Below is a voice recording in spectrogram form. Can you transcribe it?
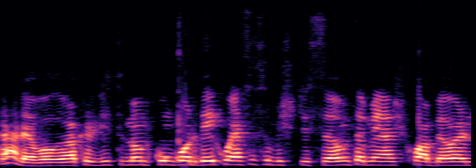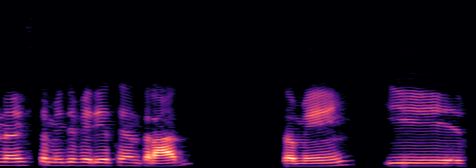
cara, eu, eu acredito, não concordei com essa substituição também acho que o Abel Hernandes também deveria ter entrado também. E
